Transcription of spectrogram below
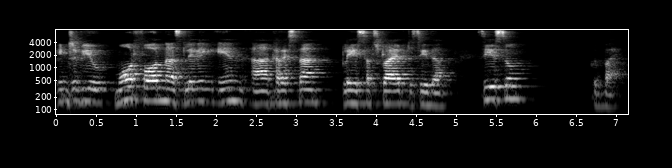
interview more foreigners living in uh, Kazakhstan, please subscribe to see them. See you soon. Goodbye.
